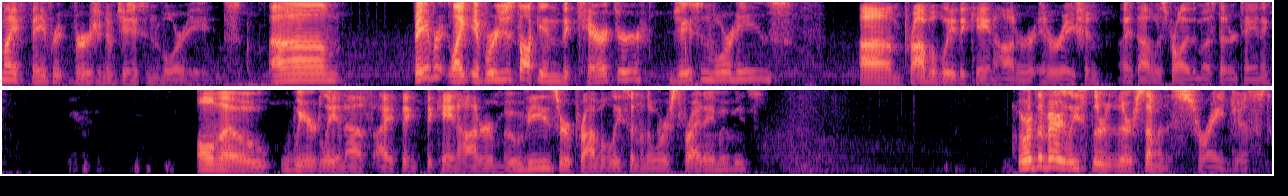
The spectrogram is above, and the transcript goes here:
my favorite version of Jason Voorhees? Um, favorite like if we're just talking the character Jason Voorhees, um, probably the Kane Hodder iteration. I thought was probably the most entertaining. Although weirdly enough, I think the Kane Hodder movies are probably some of the worst Friday movies. Or at the very least, they're, they're some of the strangest.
